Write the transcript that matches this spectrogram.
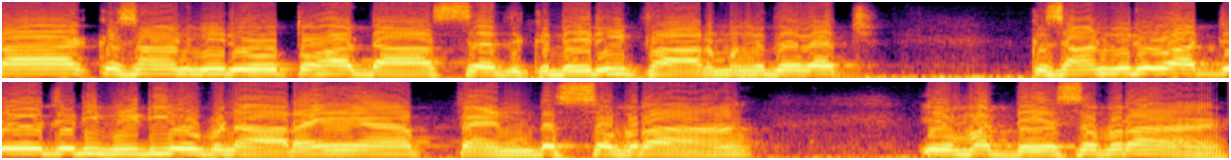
ਹੈ ਕਿਸਾਨ ਵੀਰੋ ਤੁਹਾਡਾ ਸਿੱਧਕ ਡੇਰੀ ਫਾਰਮਿੰਗ ਦੇ ਵਿੱਚ। ਕਿਸਾਨ ਵੀਰੋ, ਅੱਜ ਜਿਹੜੀ ਵੀਡੀਓ ਬਣਾ ਰਹੇ ਆ ਪਿੰਡ ਸਭਰਾ, ਇਹ ਵੱਡੇ ਸਭਰਾਂ,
